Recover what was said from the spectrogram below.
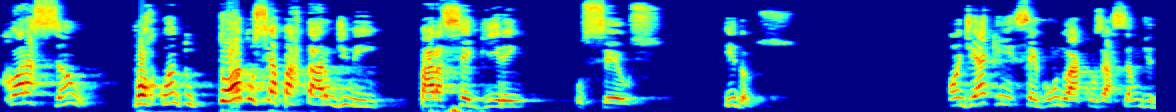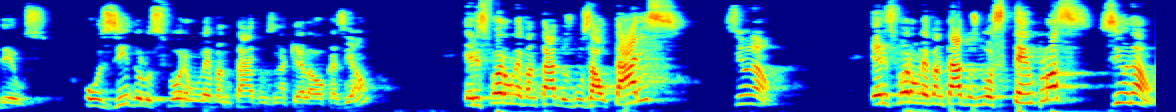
coração, porquanto todos se apartaram de mim para seguirem os seus ídolos. Onde é que, segundo a acusação de Deus, os ídolos foram levantados naquela ocasião? Eles foram levantados nos altares? Sim ou não? Eles foram levantados nos templos? Sim ou não?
